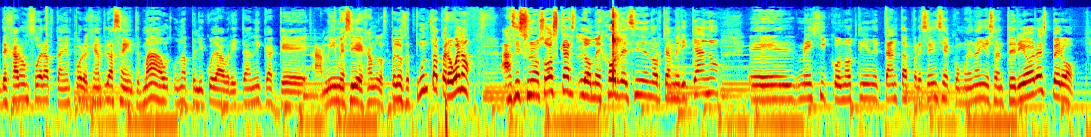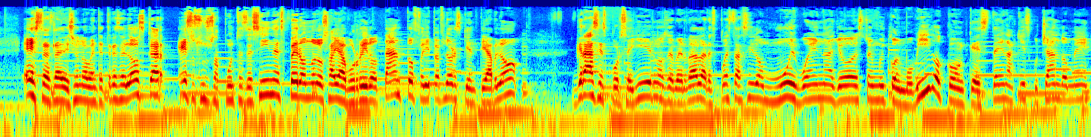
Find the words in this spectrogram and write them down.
Dejaron fuera también, por ejemplo, a Saint Maud, una película británica que a mí me sigue dejando los pelos de punta. Pero bueno, así son los Oscars, lo mejor del cine norteamericano. México no tiene tanta presencia como en años anteriores, pero esta es la edición 93 del Oscar. Esos son sus apuntes de cine. Espero no los haya aburrido tanto. Felipe Flores, quien te habló. Gracias por seguirnos, de verdad la respuesta ha sido muy buena. Yo estoy muy conmovido con que estén aquí escuchándome.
